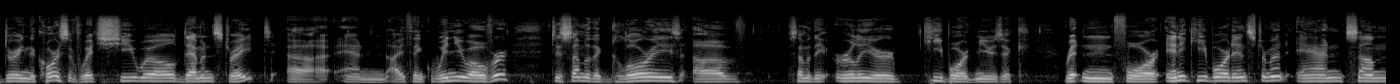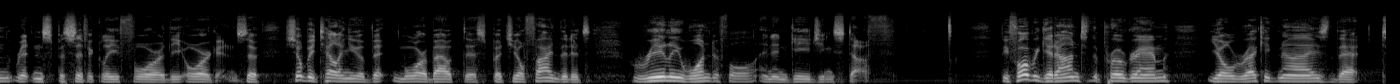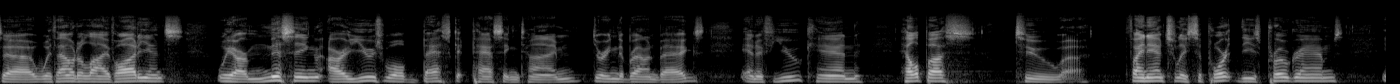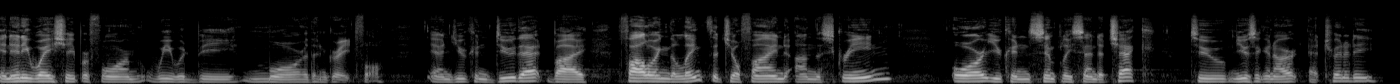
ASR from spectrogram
during the course of which she will demonstrate uh, and I think win you over to some of the glories of some of the earlier keyboard music written for any keyboard instrument and some written specifically for the organ. So she'll be telling you a bit more about this, but you'll find that it's really wonderful and engaging stuff. Before we get on to the program, you'll recognize that uh, without a live audience, we are missing our usual basket passing time during the brown bags. And if you can help us to uh, financially support these programs in any way, shape, or form, we would be more than grateful. And you can do that by following the link that you'll find on the screen, or you can simply send a check to Music and Art at Trinity,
